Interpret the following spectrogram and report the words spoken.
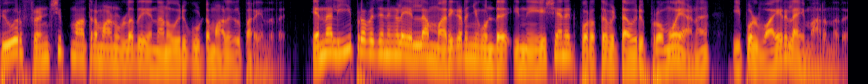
പ്യൂർ ഫ്രണ്ട്ഷിപ്പ് മാത്രമാണുള്ളത് എന്നാണ് ഒരു കൂട്ടം ആളുകൾ പറയുന്നത്. എന്നാൽ ഈ പ്രവചനങ്ങളെയെല്ലാം മറികടഞ്ഞുകൊണ്ട് ഇന്ന് ഏഷ്യാനെറ്റ് പുറത്തുവിട്ട ഒരു പ്രൊമോയാണ് ഇപ്പോൾ വൈറലായി മാറുന്നത്.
